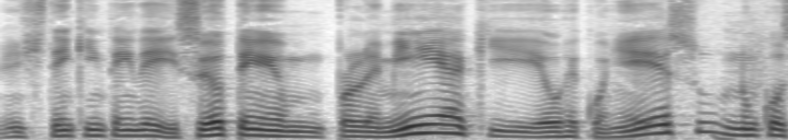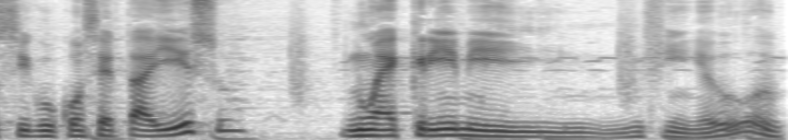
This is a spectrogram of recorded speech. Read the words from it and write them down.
A gente tem que entender isso. Eu tenho um probleminha que eu reconheço, não consigo consertar isso, não é crime, enfim, eu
